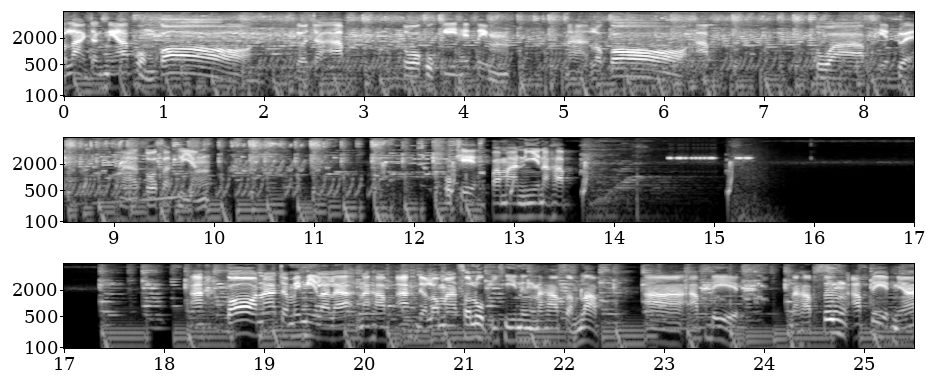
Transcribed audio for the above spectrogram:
ยวหลังจากเนี้ยผมก็ เดี๋ยวจะอัพตัวคุกกี้ให้เต็มนะฮะแล้วก็อัพตัวเพชรด้วยนะตัวสัตว์เลี้ยง โอเค ประมาณนี้นะครับอะก็น่าจะไม่มีอะไรแล้วนะครับอะเดี๋ยวเรามาสรุปอีกทีหนึ่งนะครับสำหรับอ่าอัปเดต นะครับ ซึ่งอัปเดตเนี้ย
